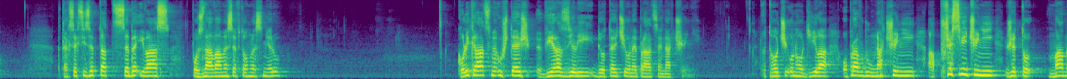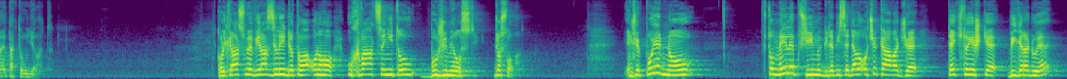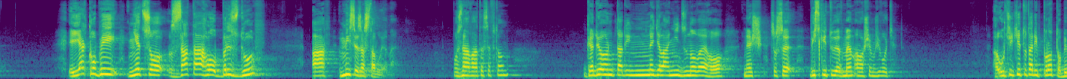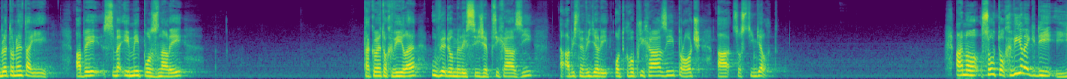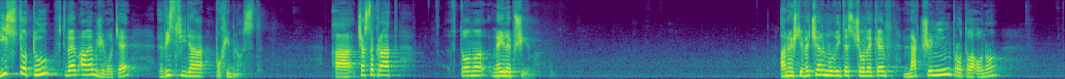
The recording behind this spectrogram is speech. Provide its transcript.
Tak se chci zeptat sebe i vás, poznáváme se v tomhle směru? Kolikrát jsme už tež vyrazili do té či oné práce nadšení. Do toho či onoho díla opravdu nadšení a přesvědčení, že to máme takto udělat. Kolikrát jsme vyrazili do toho onoho uchvácení tou boží milosti. Doslova. Jenže pojednou v tom nejlepším, kde by se dalo očekávat, že teď to ještě vygraduje, jako by něco zatáhlo brzdu a my se zastavujeme. Poznáváte se v tom? Gedeon tady nedělá nic nového, než co se vyskytuje v mém a vašem životě. A určitě to tady proto, Bible to netají, aby jsme i my poznali takovéto chvíle, uvědomili si, že přichází a aby jsme viděli, od koho přichází, proč a co s tím dělat. Ano, jsou to chvíle, kdy jistotu v tvém a mém životě vystřídá pochybnost. A častokrát v tom nejlepším. Ano, ještě večer mluvíte s člověkem nadšeným pro to a ono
